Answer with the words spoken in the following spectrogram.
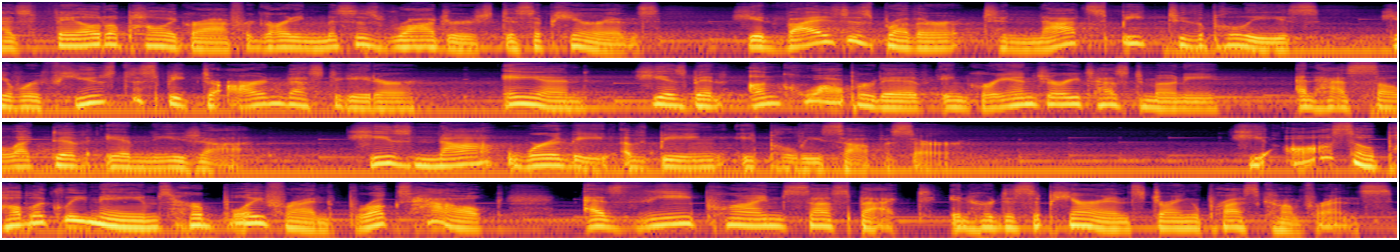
has failed a polygraph regarding Mrs. Rogers' disappearance. He advised his brother to not speak to the police. He refused to speak to our investigator, and he has been uncooperative in grand jury testimony and has selective amnesia. He's not worthy of being a police officer. He also publicly names her boyfriend, Brooks Houck, as the prime suspect in her disappearance during a press conference.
